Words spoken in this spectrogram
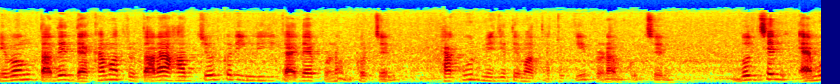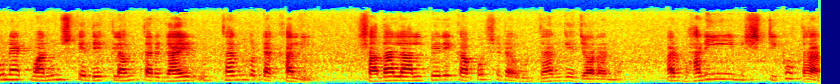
এবং তাদের দেখা মাত্র তারা হাত জোর করে ইংরেজি কায়দায় প্রণাম করছেন ঠাকুর মেঝেতে মাথা ঠুকিয়ে প্রণাম করছেন। বলছেন, এমন এক মানুষকে দেখলাম, তার গায়ের ঊর্ধ্বাঙ্গটা খালি। সাদা লাল পেরে কাপড় সেটা ঊর্ধ্বাঙ্গে জড়ানো। আর ভারী মিষ্টি কথা।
